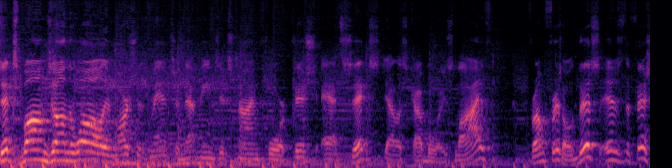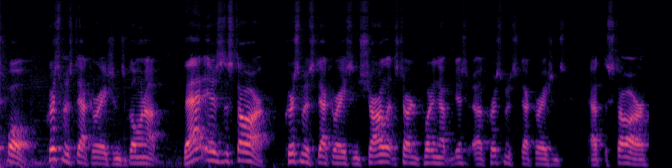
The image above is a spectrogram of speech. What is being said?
Six bongs on the wall in Marsha's mansion. That means it's time for Fish at Six, Dallas Cowboys live from Frisco. This is the Fish Bowl. Christmas decorations going up. That is the star. Christmas decorations. Charlotte started putting up dis- uh, Christmas decorations at the star,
